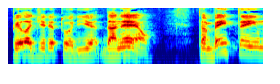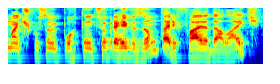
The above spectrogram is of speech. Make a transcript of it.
pela diretoria da ANEEL. Também tem uma discussão importante sobre a revisão tarifária da Light,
